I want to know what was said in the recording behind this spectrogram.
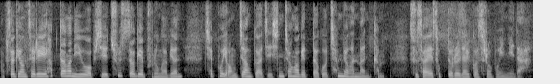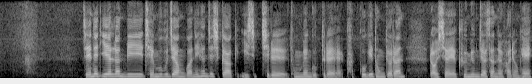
앞서 경찰이 합당한 이유 없이 출석에 불응하면 체포 영장까지 신청하겠다고 천명한 만큼 수사에 속도를 낼 것으로 보입니다. 제넷 이엘런 미 재무부 장관이 현지 시각 27일 동맹국들의 각국이 동결한 러시아의 금융자산을 활용해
